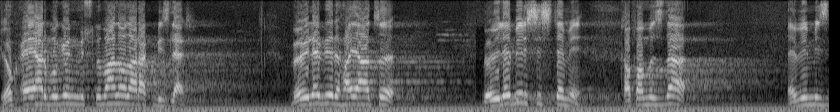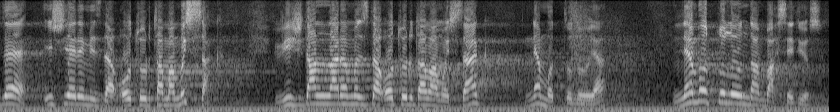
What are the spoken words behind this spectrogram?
Yok eğer bugün Müslüman olarak bizler böyle bir hayatı, böyle bir sistemi kafamızda, evimizde, iş yerimizde oturtamamışsak, vicdanlarımızda oturtamamışsak ne mutluluğu ya? Ne mutluluğundan bahsediyorsun?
